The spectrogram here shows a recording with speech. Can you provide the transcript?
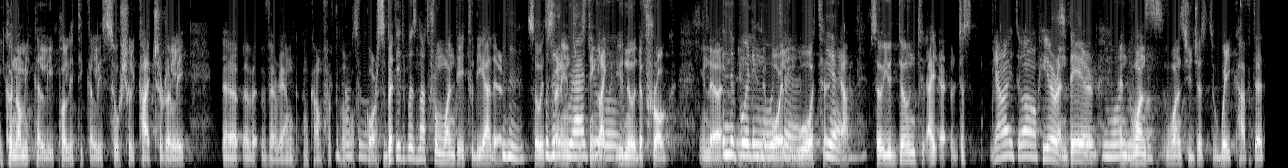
economically, politically, socially, culturally. Uh, very un- uncomfortable, of course, but it was not from one day to the other. Mm-hmm. So it's was very it interesting. Gradual? Like you know, the frog in the in the boiling in, in the water. boiling water. Yeah. yeah. So you don't I, uh, just yeah, it's oh, here and there, More and and once once you just wake up that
